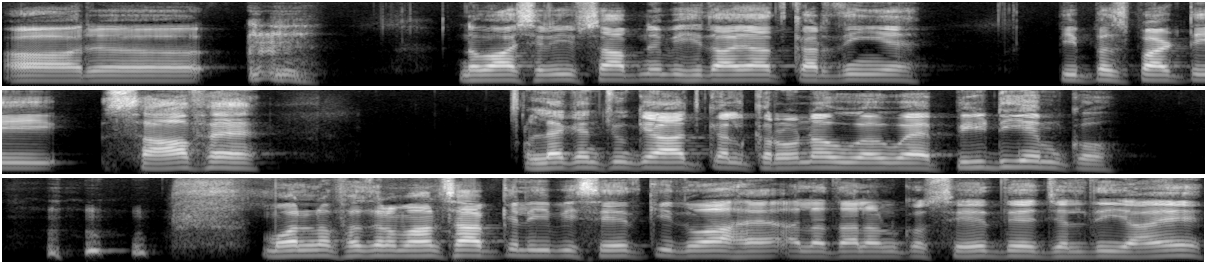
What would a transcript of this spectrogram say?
और नवाज़ शरीफ साहब ने भी हिदायत कर दी हैं। पीपल्स पार्टी साफ़ है लेकिन चूँकि आजकल करोना हुआ हुआ है पीडीएम को मौलाना फजल रमान साहब के लिए भी सेहत की दुआ है। अल्लाह ताला उनको सेहत दे जल्दी आए।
